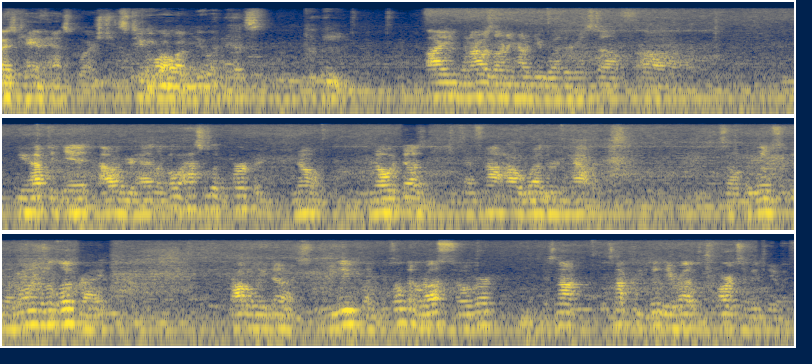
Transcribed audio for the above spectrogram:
Guys can't ask questions too while I'm doing this. I when I was learning how to do weathering and stuff, uh, you have to get it out of your head like, oh, it has to look perfect. No, no, it doesn't. That's not how weathering happens. So if it looks, if like, oh, it doesn't look right, probably does. If you leave like if something rusts over, it's not it's not completely rust. Parts of it do it,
